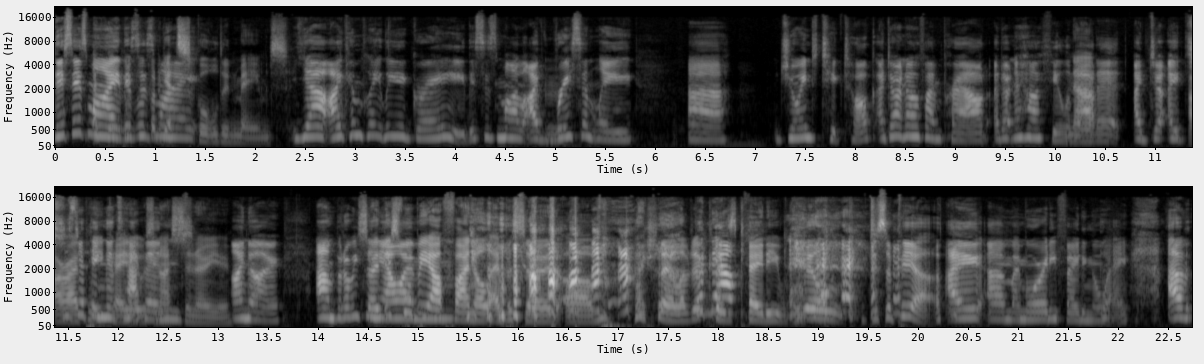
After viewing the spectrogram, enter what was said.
This is my this is my get schooled in memes. Yeah, I completely agree. This is my. I've Mm. recently uh, joined TikTok. I don't know if I'm proud. I don't know how I feel Nah. about it. I ju- it's just a thing that's Katie, happened. it was nice to know you. I know. Um, but obviously So now this will I'm, be our final episode of. Actually, I loved it because now- Katie will disappear. I um, I'm already fading away. Um,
